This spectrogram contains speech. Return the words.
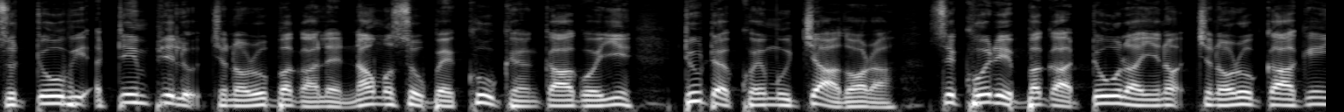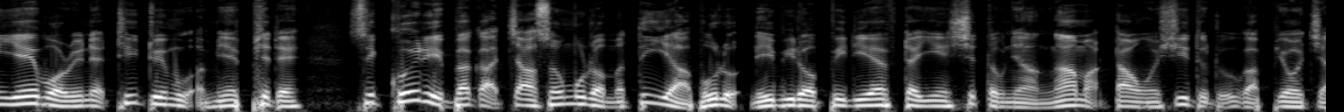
စွတ်တိုးပြီးအတင်းပစ်လို့ကျွန်တော်တို့ဘက်ကလည်းနောက်မဆုတ်ပဲခုခံကာကွယ်ရင်းတုတက်ခွဲမှုကြသွားတာစစ်ခွေးတွေဘက်ကတိုးလာရင်တော့ကျွန်တော်တို့ကာကင်းရဲဘော်တွေနဲ့ထိတွေ့မှုအမြဲဖြစ်တယ်စစ်ခွေးတွေဘက်ကကြာဆုံးမှုတော့မသိရဘူးလို့နေပြီးတော့ PDF တရင်835မှာတာဝန်ရှိသူတို့ကပြောကြ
